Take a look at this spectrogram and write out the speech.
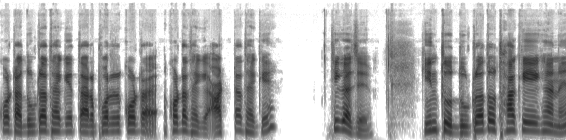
কটা? দুটা থাকে, তারপরের কটা কটা থাকে? আটটা থাকে। ঠিক আছে? কিন্তু দুটো তো থাকে এখানে।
